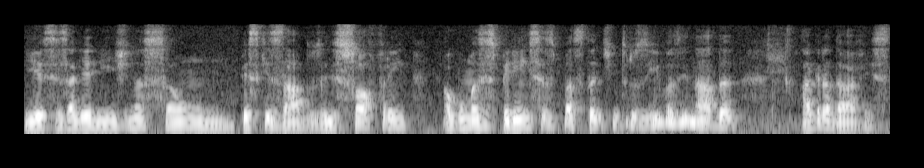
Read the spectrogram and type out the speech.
e esses alienígenas são pesquisados. Eles sofrem algumas experiências bastante intrusivas e nada agradáveis.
